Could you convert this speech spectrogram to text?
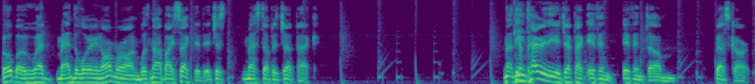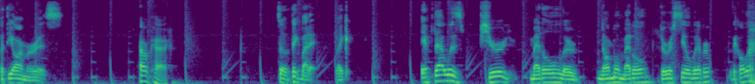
Boba, who had Mandalorian armor on, was not bisected. It just messed up his jetpack. Not the Yeah, entirety of the jetpack isn't isn't um Beskar, but the armor is. Okay. So think about it. Like, if that was pure metal or normal metal, Durasteel, whatever they call it,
